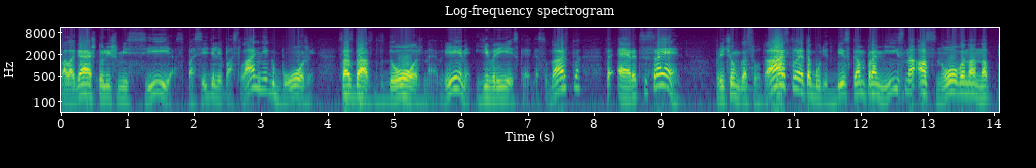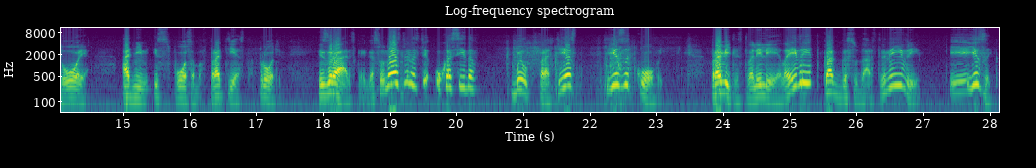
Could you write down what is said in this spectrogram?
полагая, что лишь Мессия, Спаситель и Посланник Божий, создаст в должное время еврейское государство в Эрец-Исраэль. Причем государство это будет бескомпромиссно основано на Торе. Одним из способов протеста против израильской государственности у хасидов был протест языковый. Правительство лелеяло иврит как государственный иврит и язык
